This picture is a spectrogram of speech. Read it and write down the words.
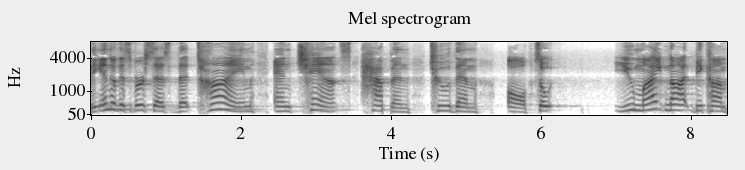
the end of this verse says that time and chance happen to them all. So you might not become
